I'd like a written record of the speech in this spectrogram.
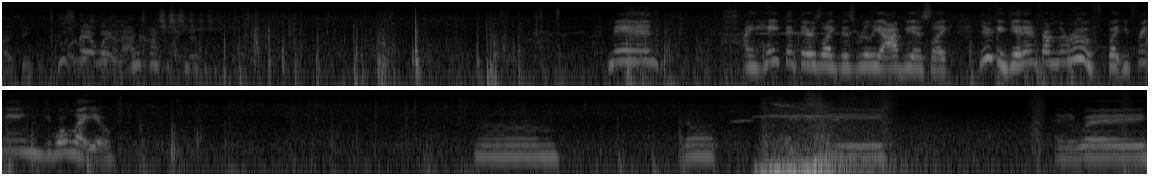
I think you stay away. Man, I hate that there's like this really obvious like you can get in from the roof, but you freaking it won't let you. Um, I don't, I don't see any way.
